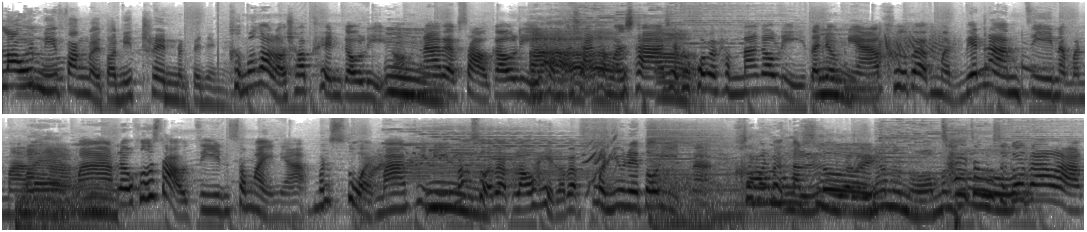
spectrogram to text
เล่าให้นี้ฟังหน่อยตอนนี้เทรนด์มันเป็นยังไง คือเมื่อก่อนเราชอบเทรนด์เกาหลีเนาะอืมหน้าแบบสาวเกาหลีอ่าธรรมชาติอ่าธรรมชาติอ่าใช่ทุกคนแบบทำหน้าเกาหลี แต่เดี๋ยวนี้คือแบบเหมือนเวียดนามจีนอะมันมาแรงมากอืมแล้วคือสาวจีนสมัยเนี้ยมันสวยมากพี่นี้อืม มันสวยแบบเราเห็นแล้วแบบเหมือนอยู่ในตัวหยินน่ะคือมันแบบนั้นเลอะไรยนั่นน่ะเนาะมัน ใช่จังรู้สึกก็น่ารั ก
